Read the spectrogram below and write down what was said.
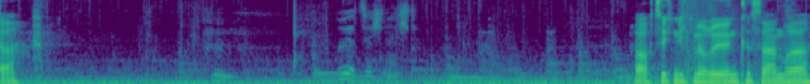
Ja. Rührt sich nicht. Braucht sich nicht mehr rühren, Cassandra.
